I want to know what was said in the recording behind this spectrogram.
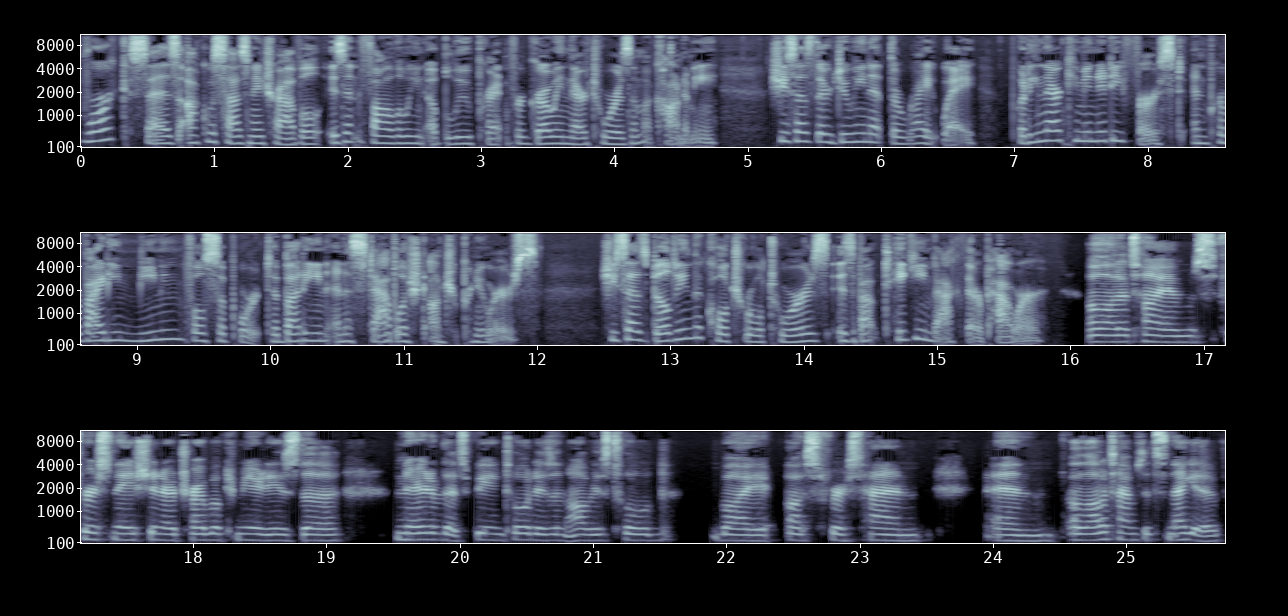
Rourke says Akwesasne Travel isn't following a blueprint for growing their tourism economy. She says they're doing it the right way, putting their community first and providing meaningful support to budding and established entrepreneurs. She says building the cultural tours is about taking back their power. A lot of times, First Nation or tribal communities, the narrative that's being told isn't always told by us firsthand. And a lot of times it's negative,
